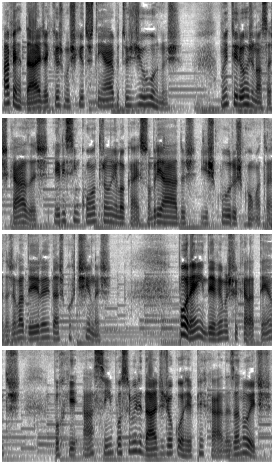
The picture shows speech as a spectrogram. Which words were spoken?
A verdade é que os mosquitos têm hábitos diurnos. No interior de nossas casas, eles se encontram em locais sombreados e escuros, como atrás da geladeira e das cortinas. Porém, devemos ficar atentos porque há sim possibilidade de ocorrer picadas à noite.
